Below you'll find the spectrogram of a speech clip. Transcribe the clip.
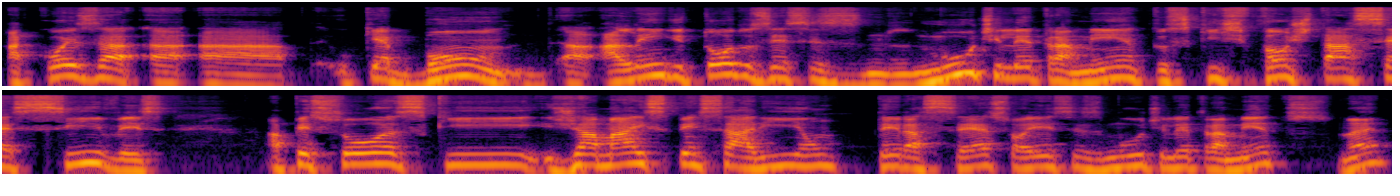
a coisa, a, a, o que é bom, a, além de todos esses multiletramentos que vão estar acessíveis a pessoas que jamais pensariam ter acesso a esses multiletramentos, né?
